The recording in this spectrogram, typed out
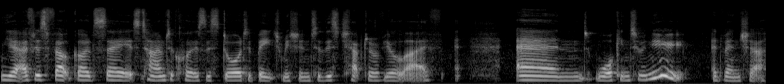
yeah, I've just felt God say it's time to close this door to Beach Mission to this chapter of your life, and walk into a new adventure.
